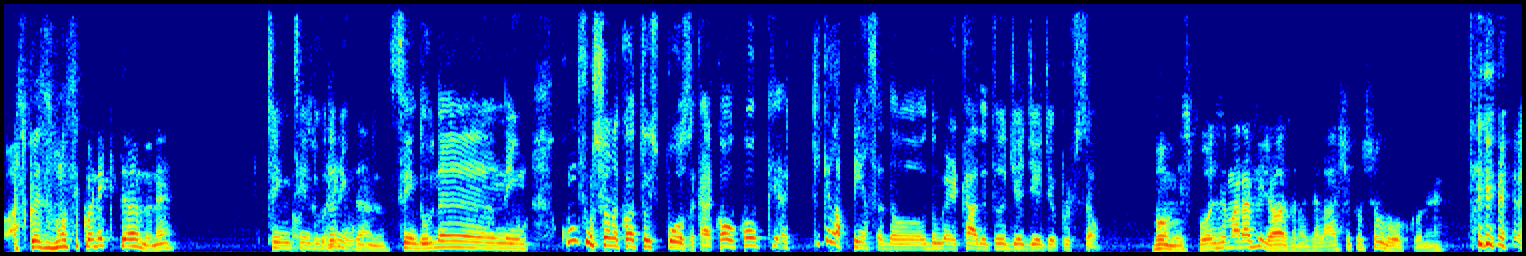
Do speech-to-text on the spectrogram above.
as coisas vão se conectando, né? Sim, sem dúvida nenhuma. Sem dúvida nenhuma. Como funciona com a tua esposa, cara? Qual, qual que, que, que ela pensa do, do mercado e do dia a dia de profissão? Bom, minha esposa é maravilhosa, mas ela acha que eu sou louco, né?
